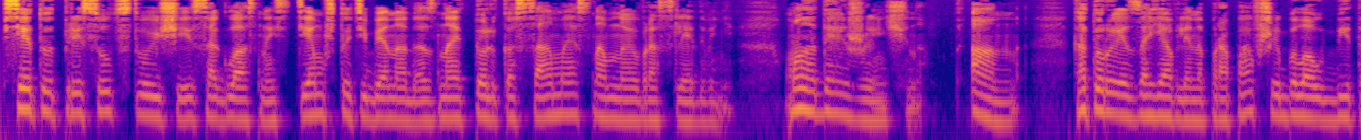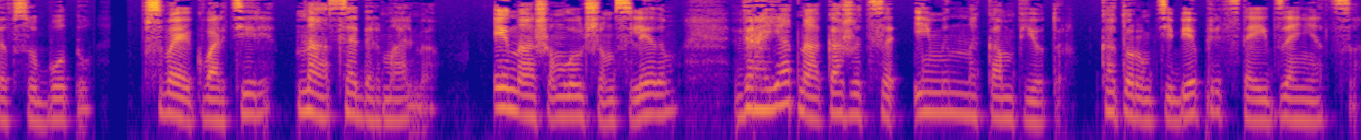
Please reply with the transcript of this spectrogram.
Все тут присутствующие согласны с тем, что тебе надо знать только самое основное в расследовании. Молодая женщина, Анна, которая заявлена пропавшей, была убита в субботу в своей квартире на Седермальме. И нашим лучшим следом, вероятно, окажется именно компьютер, которым тебе предстоит заняться.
